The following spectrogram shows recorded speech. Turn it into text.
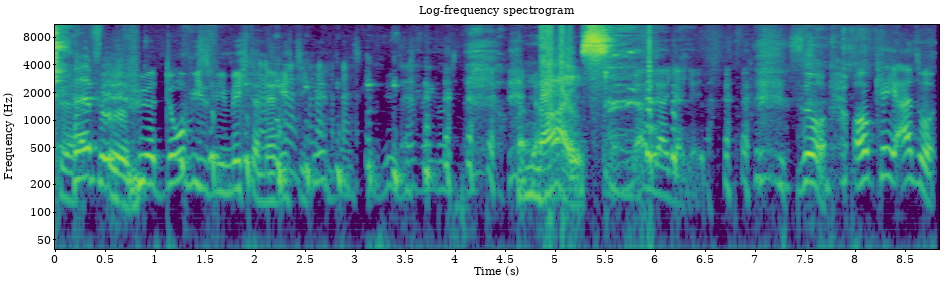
für, für Dovis wie mich dann der richtige Hinweis gewesen. Sehr, sehr gut. Nice. Ja, ja, ja, ja, ja. So, okay, also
